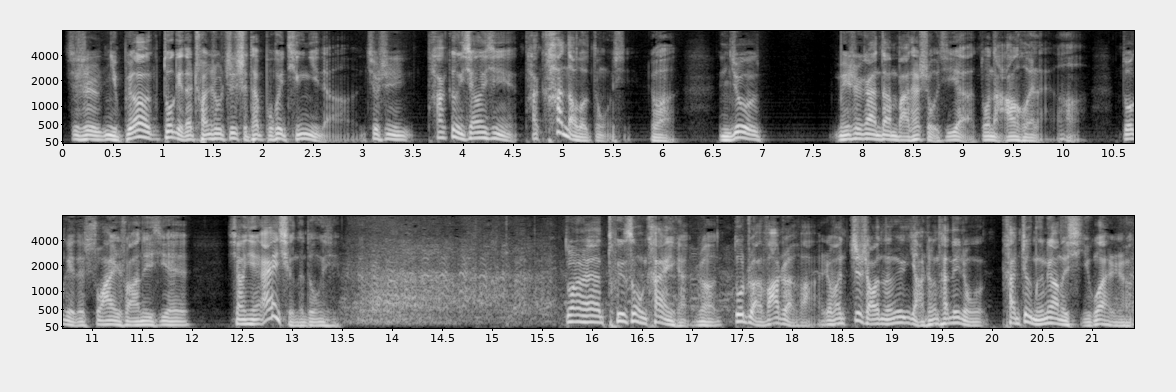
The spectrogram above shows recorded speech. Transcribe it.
就是你不要多给她传授知识，她不会听你的啊。就是她更相信她看到的东西是吧？你就没事干，但把她手机啊多拿回来啊，多给她刷一刷那些相信爱情的东西，多让他推送看一看，是吧？多转发转发，是吧？至少能养成他那种看正能量的习惯，是吧？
